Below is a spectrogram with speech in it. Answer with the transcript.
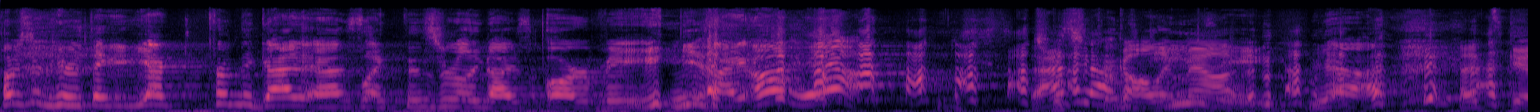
I was sitting here thinking, yeah, from the guy that has like this really nice RV. He's like, oh yeah, that sounds Call him out. Yeah. That's good.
